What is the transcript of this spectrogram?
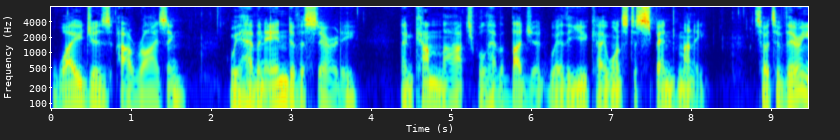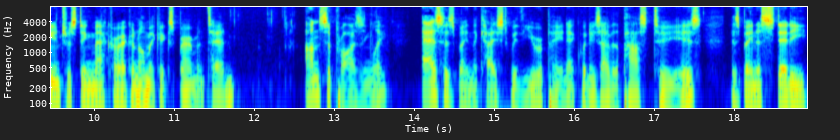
Wages are rising. We have an end of austerity. And come March, we'll have a budget where the UK wants to spend money. So it's a very interesting macroeconomic experiment, Ted. Unsurprisingly, as has been the case with European equities over the past two years, there's been a steady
